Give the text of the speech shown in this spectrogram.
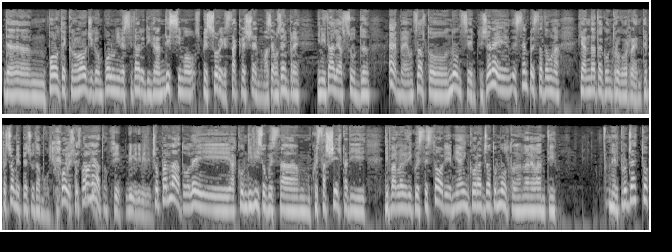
un polo tecnologico, un polo universitario di grandissimo spessore che sta crescendo, ma siamo sempre in Italia al sud, eh beh, un salto non semplice. Lei è sempre stata una che è andata controcorrente, perciò mi è piaciuta molto. Poi ci ho parlato. Sì, dimmi, dimmi, dimmi. Ci ho parlato, lei ha condiviso questa, questa scelta di, di parlare di queste storie, mi ha incoraggiato molto ad andare avanti nel progetto.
